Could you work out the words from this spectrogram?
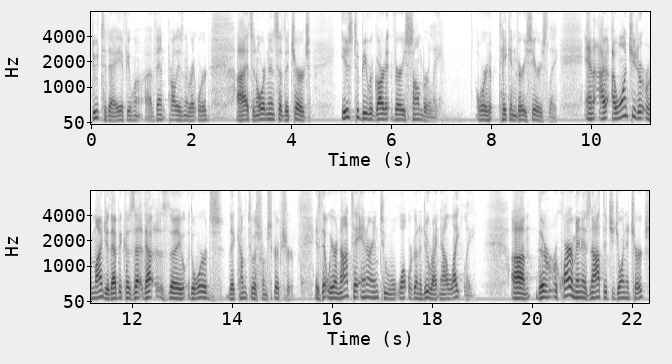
do today, if you want, event probably isn't the right word, uh, it's an ordinance of the church, is to be regarded very somberly or taken very seriously. And I, I, want you to remind you that because that, that is the, the words that come to us from Scripture, is that we are not to enter into what we're going to do right now lightly. Um, the requirement is not that you join a church.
